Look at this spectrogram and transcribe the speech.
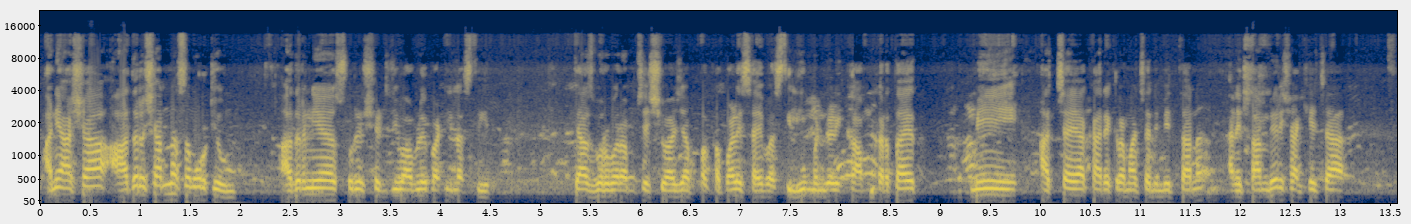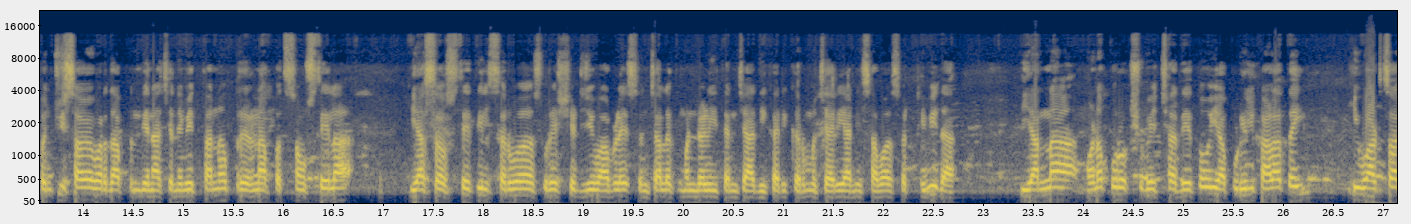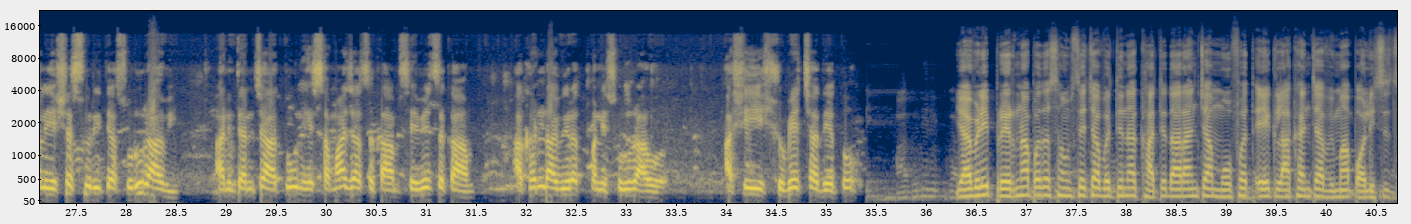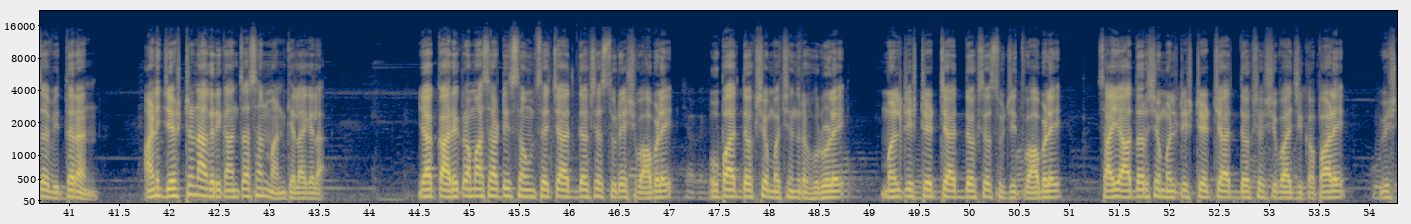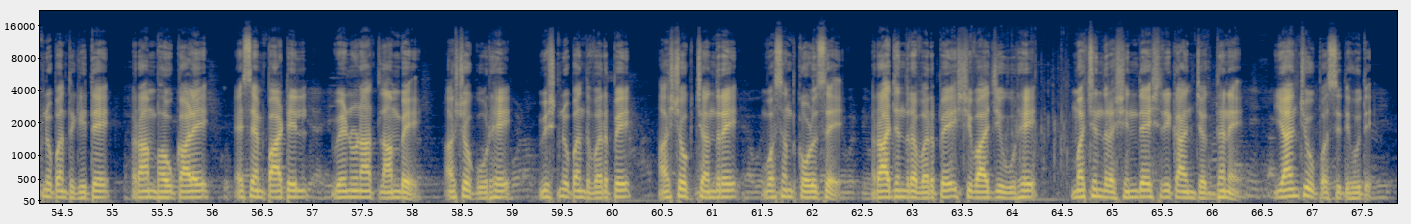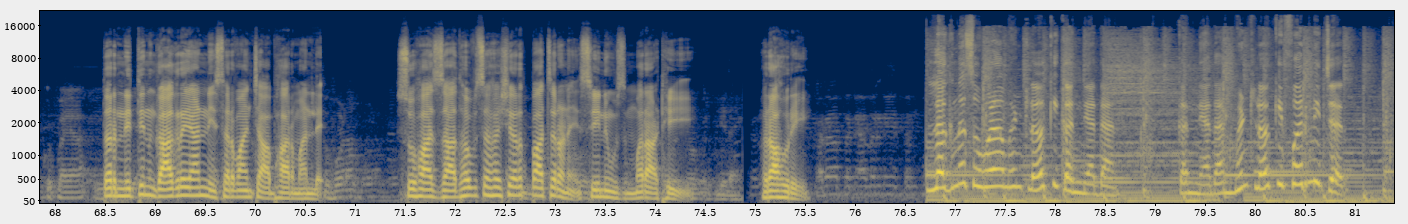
आणि अशा आदर्शांना समोर ठेवून आदरणीय सुरेश शेटजी बाबळे पाटील असतील त्याचबरोबर आमचे शिवाजी अप्पा कपाळे साहेब असतील ही मंडळी काम करतायत. मी आजच्या या कार्यक्रमाच्या निमित्तानं आणि तांबेर शाखेच्या पंचवीसाव्या वर्धापन दिनाच्या निमित्तानं प्रेरणापत संस्थेला या संस्थेतील सर्व सुरेश शेटजी वाबळे संचालक मंडळी त्यांचे अधिकारी कर्मचारी आणि सभासद ठेवीदार यांना मनपूर्वक शुभेच्छा देतो. या पुढील काळातही ही वाटचाल यशस्वीरित्या सुरू राहावी आणि त्यांच्या हातून हे समाजाचं काम सेवेचं काम अखंड अविरतपणे सुरू राहावं अशी शुभेच्छा देतो. यावेळी प्रेरणापद संस्थेच्या वतीनं खातेदारांच्या मोफत एक लाखांच्या विमा पॉलिसीचं वितरण आणि ज्येष्ठ नागरिकांचा सन्मान केला गेला. या कार्यक्रमासाठी संस्थेचे अध्यक्ष सुरेश वाबळे उपाध्यक्ष मच्छिंद्र हुरुळे मल्टीस्टेटचे अध्यक्ष सुजित वाबळे साई आदर्श मल्टीस्टेटचे अध्यक्ष शिवाजी कपाळे विष्णुपंत गीते रामभाऊ काळे एस एम पाटील वेणुनाथ लांबे अशोक उर्हे विष्णुपंत वरपे अशोक चंद्रे वसंत कोळसे राजेंद्र वरपे शिवाजी उर्हे मच्छिंद्र शिंदे श्रीकांत जगधने यांची उपस्थिती होती. तर नितीन गागरे यांनी सर्वांचे आभार मानले. सुहास जाधवसह शरद पाचरणे सी न्यूज मराठी. राहुरी. लग्न सोहळा म्हटलं की कन्यादान. कन्यादान म्हटलं की फर्निचर.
